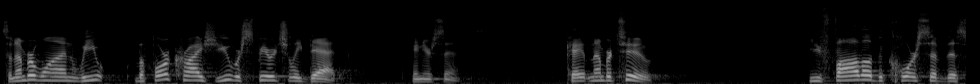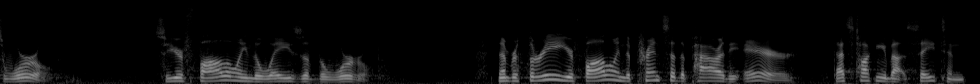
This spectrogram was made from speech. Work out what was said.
So number 1, we before Christ you were spiritually dead in your sins. Okay, number 2, you followed the course of this world. So you're following the ways of the world. Number 3, you're following the prince of the power of the air. That's talking about Satan.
